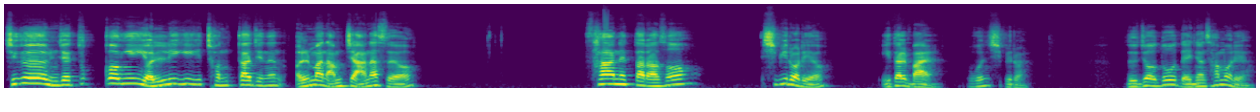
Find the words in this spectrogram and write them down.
지금 이제 뚜껑이 열리기 전까지는 얼마 남지 않았어요. 사안에 따라서 11월이에요. 이달 말 혹은 11월. 늦어도 내년 3월이에요.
